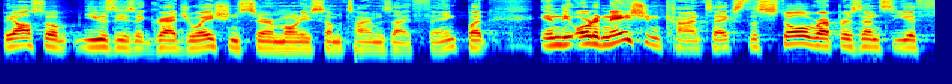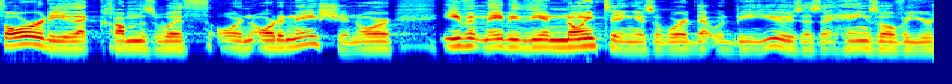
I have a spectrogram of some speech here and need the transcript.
they also use these at graduation ceremonies sometimes, I think. But in the ordination, ordination context, the stole represents the authority that comes with an ordination, or even maybe the anointing is a word that would be used as it hangs over your,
